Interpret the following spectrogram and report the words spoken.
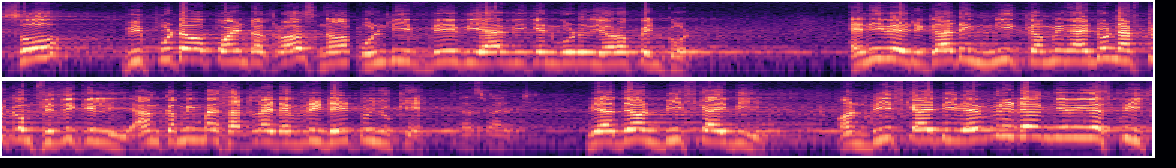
So, we put our point across. Now, only way we have, we can go to the European court. Anyway, regarding me coming, I don't have to come physically. I'm coming by satellite every day to UK. That's right. We are there on BSkyB. On BSkyB, every day I'm giving a speech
